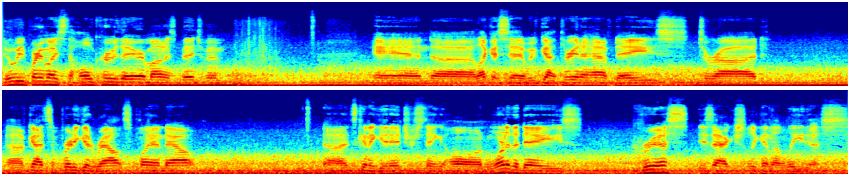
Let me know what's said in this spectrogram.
it'll be pretty much the whole crew there minus Benjamin. And uh, like I said, we've got three and a half days to ride. Uh, I've got some pretty good routes planned out. Uh, it's going to get interesting on one of the days. Chris is actually going to lead us.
